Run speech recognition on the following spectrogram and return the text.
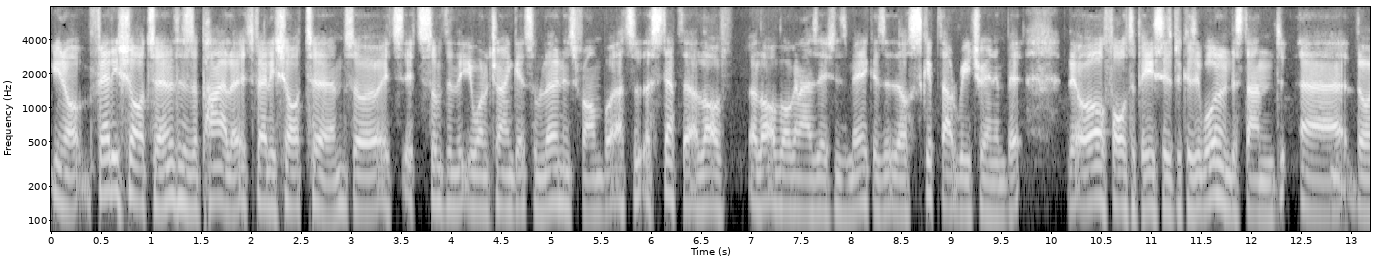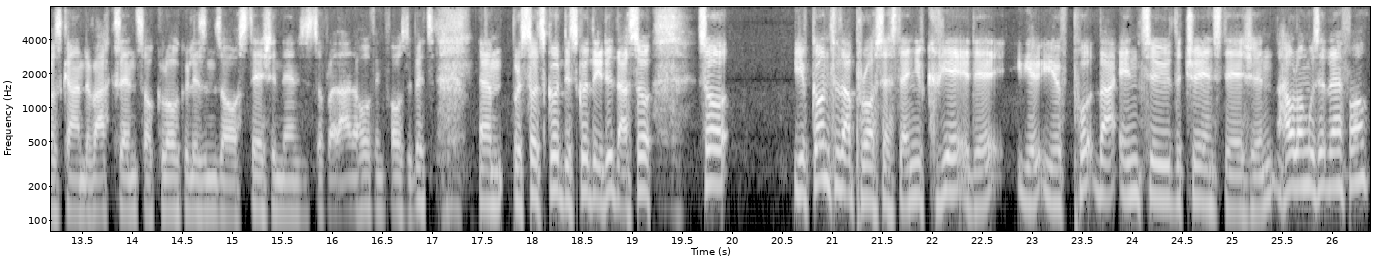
you know, fairly short term. If this is a pilot, it's fairly short term, so it's it's something that you want to try and get some learnings from. But that's a step that a lot of a lot of organisations make is that they'll skip that retraining bit. They'll all fall to pieces because it won't understand uh, those kind of accents or colloquialisms or station names and stuff like that. The whole thing falls to bits. Um, but so it's good. It's good that you did that. So so you've gone through that process. Then you've created it. You, you've put that into the train station. How long was it there for?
